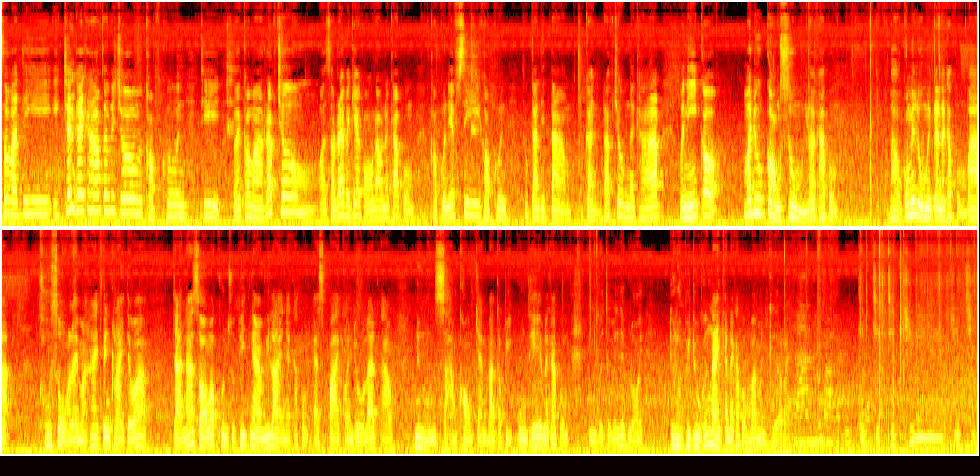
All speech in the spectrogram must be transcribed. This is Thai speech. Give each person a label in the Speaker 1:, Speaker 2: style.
Speaker 1: สวัสดีอีกเช่นเคยครับท่านผู้ชมขอบคุณที่แวะเข้ามารับชมวันสดแรกไปแก้วของเรานะครับผมขอบคุณ FC ขอบคุณทุกการติดตามทุกการรับชมนะครับ วันนี้ก็มาดูกล่องสุ่มนะครับผมเบาก็ไม่รู้เหมือนกันนะครับผมว่าเขาส่งอะไรมาให้เป็นใครแต่ว่าจากหน้าซองว่าคุณสุพิษงามวิไลนะครับผมแอสปายคอนโดลาดพร้าว 113คลองแก่นบางกะปิกรุงเทพนะครับ ผมมีเบอร์โทรให้เรียบร้อยเดี๋ยวเราไปดูข้างในกันนะครับ ผมว่ามันคืออะไรจิบจิบจิบจิบจิบจิบ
